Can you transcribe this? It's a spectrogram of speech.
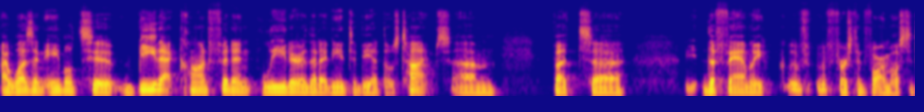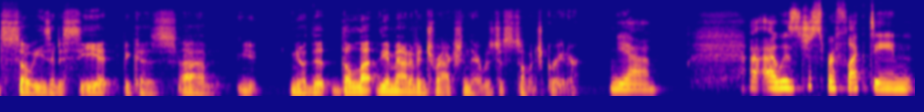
I wasn't able to be that confident leader that I needed to be at those times. Um, but uh, the family first and foremost it's so easy to see it because um, you, you know the the the amount of interaction there was just so much greater yeah i was just reflecting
